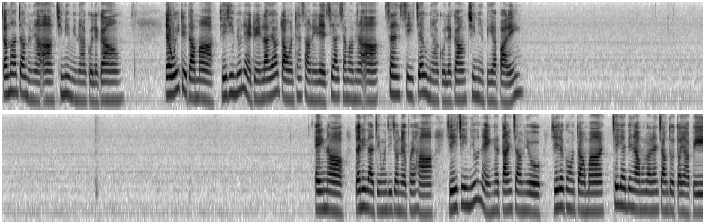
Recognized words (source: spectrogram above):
ကျောင်းသားကျောင်းသူများအားချီးမြှင့်ငွေများကိုလည်းကောင်း ရဝိဒေတာမှရေကြီးမြို့နယ်အတွင်းလာရောက်တာဝန်ထမ်းဆောင်နေတဲ့ဆရာဆရာမများအားစံစီကျဲဥများကိုလည်းကောင်းချီးမြှင့်ပေးရပါတယ်။အိမ်နောက်တန်နီတာချင်းဝင်ကြီးကျောင်းနယ်ဖွဲ့ဟာရေကြီးမြို့နယ်ငတိုင်းကျောင်းမြို့ရေတကွန်တောင်ပိုင်းခြေခံပညာမူလတန်းကျောင်းတို့တွားရောက်ပြီး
